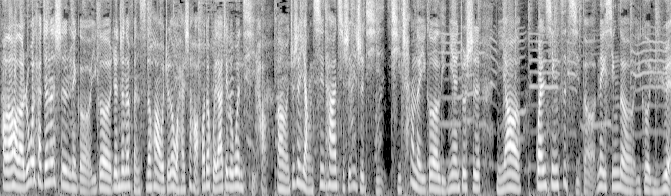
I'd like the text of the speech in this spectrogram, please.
好了好了，如果他真的是那个一个认真的粉丝的话，我觉得我还是好好的回答这个问题。好，嗯，就是氧气，它其实一直提提倡的一个理念，就是你要关心自己的内心的一个愉悦。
